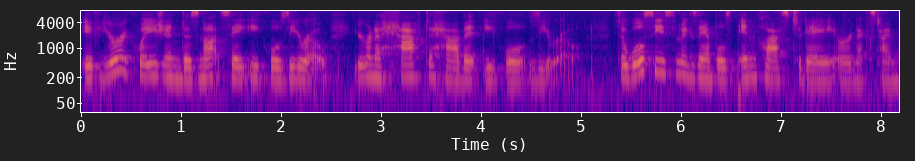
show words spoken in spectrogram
If your equation does not say equal 0, you're going to have to have it equal 0. So we'll see some examples in class today or next time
